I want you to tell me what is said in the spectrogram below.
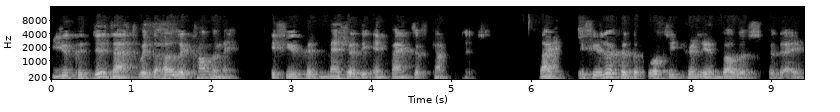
you could do that with the whole economy if you could measure the impact of companies. Like if you look at the $40 trillion today,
